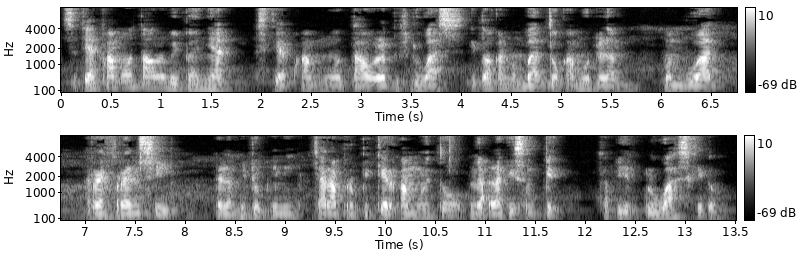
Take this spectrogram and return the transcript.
setiap kamu tahu lebih banyak, setiap kamu tahu lebih luas, itu akan membantu kamu dalam membuat referensi dalam hidup ini. Cara berpikir kamu itu nggak lagi sempit, tapi luas gitu.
